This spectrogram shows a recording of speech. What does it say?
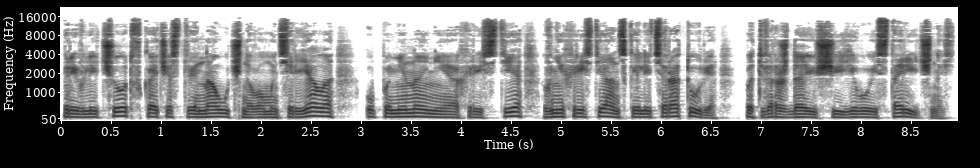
привлечет в качестве научного материала упоминания о Христе в нехристианской литературе, подтверждающие его историчность.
